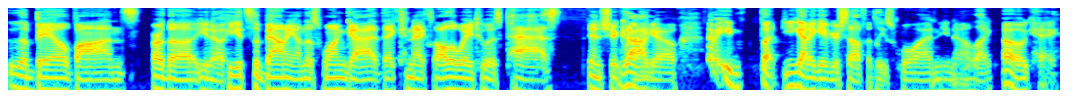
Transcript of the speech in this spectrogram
the bail bonds, or the you know he gets the bounty on this one guy that connects all the way to his past in Chicago. I mean, but you got to give yourself at least one, you know, like oh okay,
